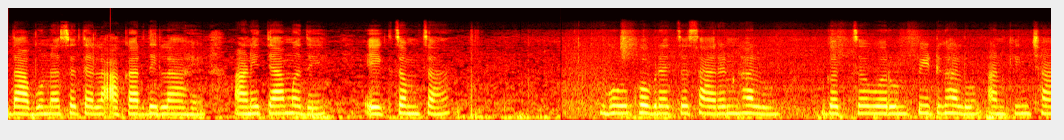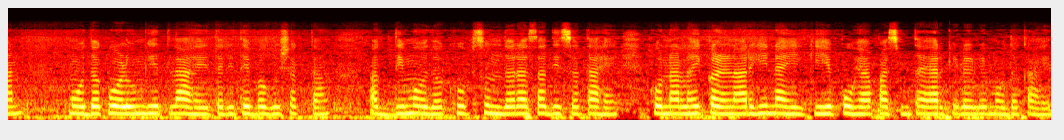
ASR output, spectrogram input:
दाबून असं त्याला आकार दिला आहे आणि त्यामध्ये एक चमचा गूळ खोबऱ्याचं सारण घालून गच्च वरून पीठ घालून आणखीन छान मोदक वळून घेतला आहे तर इथे बघू शकता. अगदी मोदक खूप सुंदर असा दिसत आहे. कोणालाही कळणारही नाही की हे पोह्यापासून तयार केलेले मोदक आहेत.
